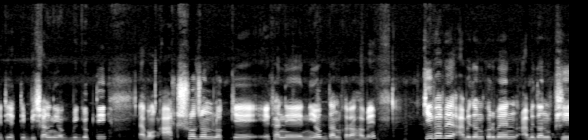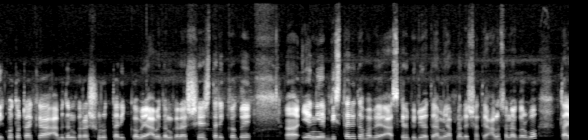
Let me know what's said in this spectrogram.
এটি একটি বিশাল নিয়োগ বিজ্ঞপ্তি এবং আটশো জন লোককে এখানে নিয়োগদান করা হবে। কীভাবে আবেদন করবেন? আবেদন ফি কত টাকা? আবেদন করার শুরুর তারিখ কবে? আবেদন করার শেষ তারিখ কবে? এ নিয়ে বিস্তারিতভাবে আজকের ভিডিওতে আমি আপনাদের সাথে আলোচনা করব। তাই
